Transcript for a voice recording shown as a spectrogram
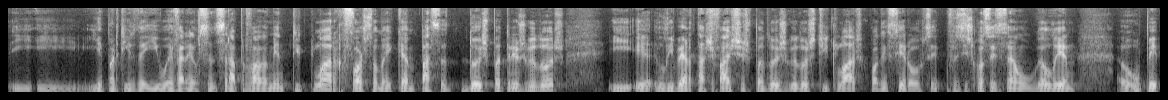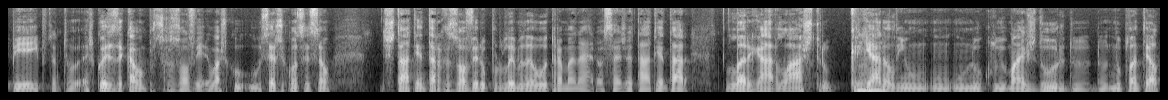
E, e, e, a partir daí o Evanilson será provavelmente titular, reforça o meio campo, passa de 2 para 3 jogadores e liberta as faixas para dois jogadores titulares, que podem ser o Francisco Conceição, o Galeno, o PP, e portanto as coisas acabam por se resolver. Eu acho que o Sérgio Conceição está a tentar resolver o problema da outra maneira, ou seja, está a tentar largar lastro, criar uhum. ali um, um, um, núcleo mais duro do, do, no plantel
